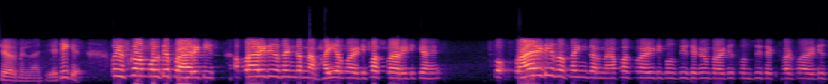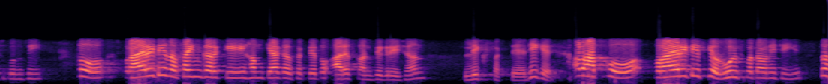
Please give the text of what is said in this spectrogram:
शेयर मिलना चाहिए, ठीक है? तो इसको हम बोलते हैं प्रायोरिटीज अब प्रायोरिटीज असाइन करना हाइयर प्रायोरिटी फ़र्स्ट प्रायोरिटी क्या है? तो प्रायोरिटीज असाइन करना फ़र्स्ट प्रायोरिटी कौन सी सेकंड प्रायोरिटीज कौन सी थर्ड प्रायोरिटीज कौन सी? तो प्रायोरिटीज असाइन करके हम क्या कर सकते हैं? तो आर एस कॉन्फ़िगरेशन लिख सकते हैं, ठीक है? अब आपको प्रायोरिटीज के रूल्स पता होने चाहिए। तो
